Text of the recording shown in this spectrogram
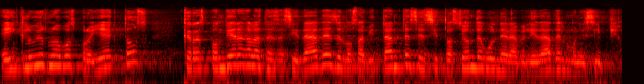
e incluir nuevos proyectos que respondieran a las necesidades de los habitantes en situación de vulnerabilidad del municipio.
